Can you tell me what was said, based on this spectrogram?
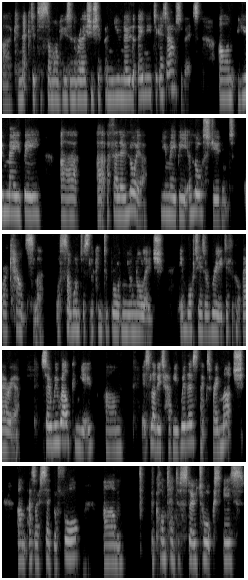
uh, connected to someone who's in a relationship and you know that they need to get out of it. Um, you may be uh, a fellow lawyer. You may be a law student or a counsellor or someone just looking to broaden your knowledge in what is a really difficult area. So we welcome you. Um, it's lovely to have you with us. Thanks very much. Um, as I've said before, um, the content of Stowe Talks is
